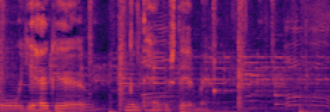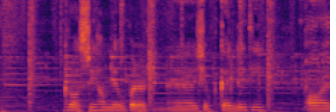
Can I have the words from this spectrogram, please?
तो ये है कि मिलते हैं कुछ देर में। ग्रॉसरी हमने ऊपर शिफ्ट कर ली थी। और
